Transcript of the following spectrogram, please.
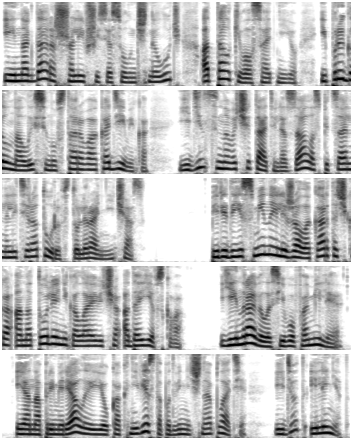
и иногда расшалившийся солнечный луч отталкивался от нее и прыгал на лысину старого академика, единственного читателя зала специальной литературы в столь ранний час. Перед Ясминой лежала карточка Анатолия Николаевича Адаевского. Ей нравилась его фамилия, и она примеряла ее как невеста подвенечное платье, идет или нет.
